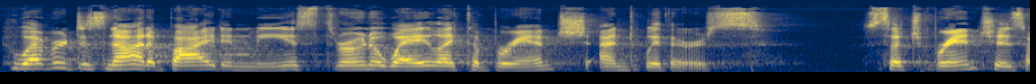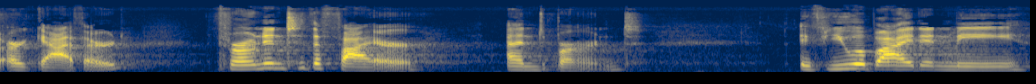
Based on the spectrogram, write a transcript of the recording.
Whoever does not abide in me is thrown away like a branch and withers. Such branches are gathered, thrown into the fire, and burned. If you abide in me,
